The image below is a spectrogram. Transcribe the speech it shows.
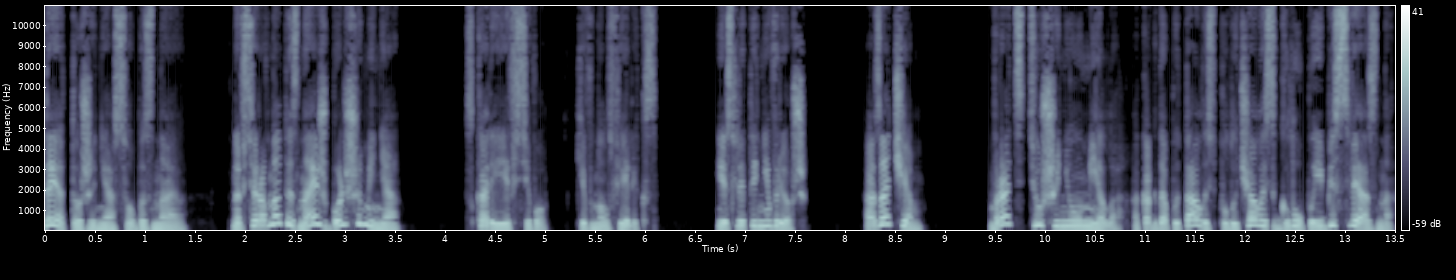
«Да я тоже не особо знаю. Но все равно ты знаешь больше меня». «Скорее всего», — кивнул Феликс. «Если ты не врешь». «А зачем?» Врать Тюша не умела, а когда пыталась, получалось глупо и бессвязно.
